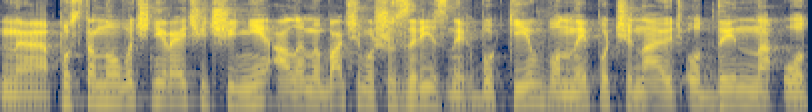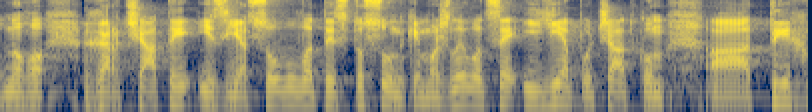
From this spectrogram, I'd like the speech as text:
е, постановочні речі чи ні, але ми бачимо, що з різних боків вони починають один на одного гарчати і з'ясовувати стосунки. Можливо, це і є початком а, тих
